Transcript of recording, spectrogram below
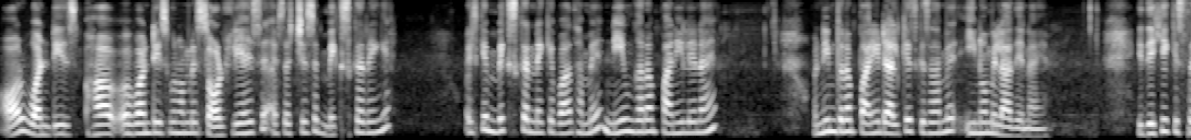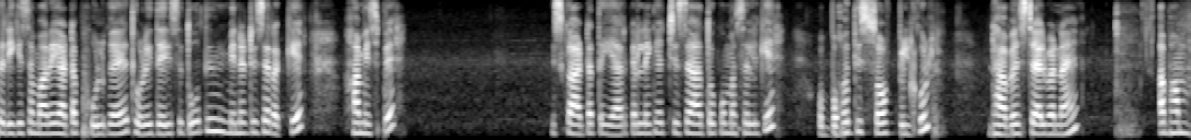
और वन टी हाँ वन टी हमने सॉल्ट लिया है इसे ऐसे अच्छे से मिक्स करेंगे। और इसके मिक्स करने के बाद हमें नीम गर्म पानी लेना है और नीम गर्म पानी डाल के इसके साथ हमें इनो मिला देना है। ये देखिए किस तरीके से हमारे आटा फूल गए थोड़ी देरी से दो तीन मिनट इसे रख के हम इस पर इसका आटा तैयार कर लेंगे अच्छे से हाथों को मसल के और बहुत ही सॉफ्ट बिल्कुल ढाबा स्टाइल बना है। अब हम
